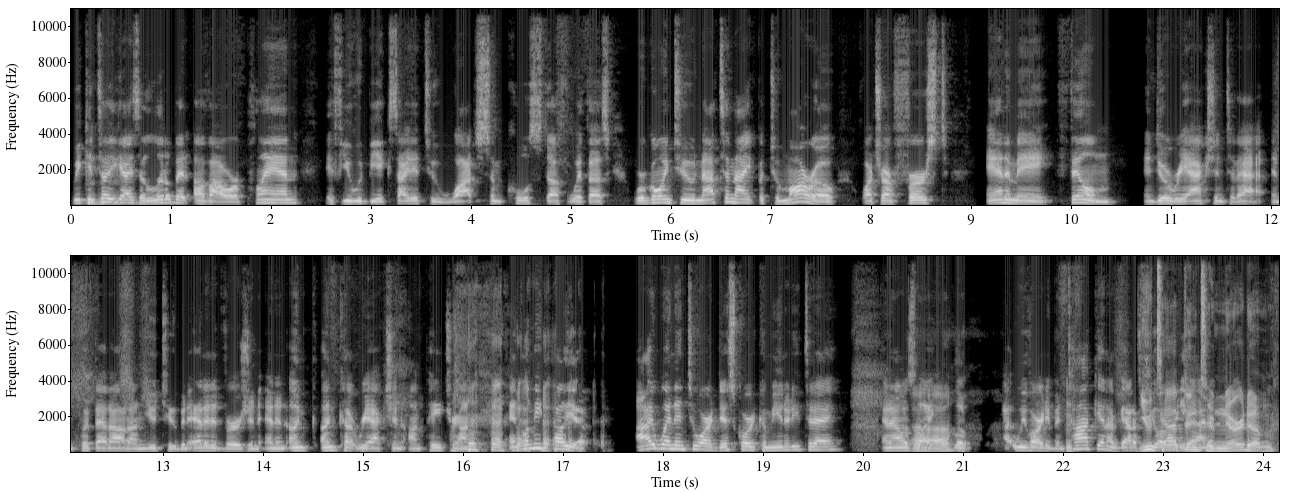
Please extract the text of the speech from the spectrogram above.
We can tell you Mhm. guys a little bit of our plan. If you would be excited to watch some cool stuff with us, we're going to not tonight, but tomorrow watch our first anime film and do a reaction to that and put that out on YouTube, an edited version and an un- uncut reaction on Patreon. and let me tell you, I went into our Discord community today, and I was Uh-huh. like, "Look, we've already been talking. I've got a You few tapped into kind of- nerdom.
